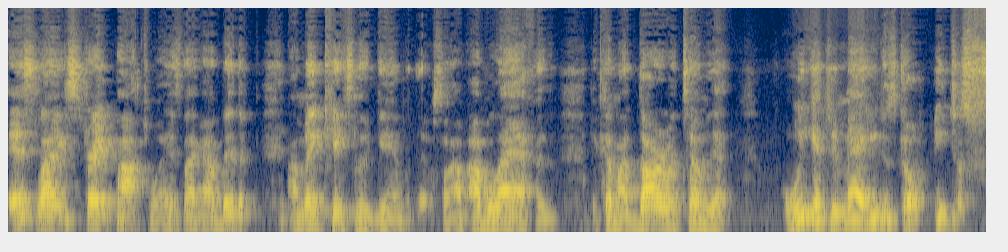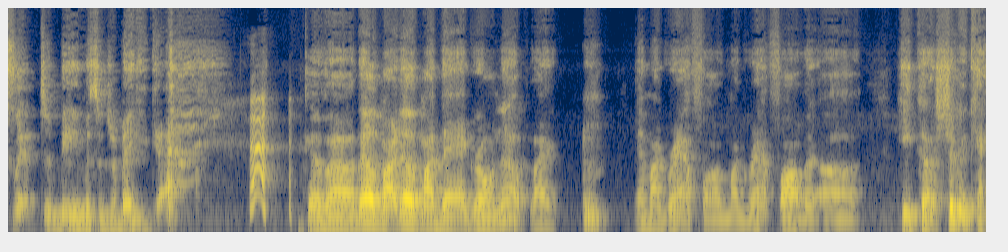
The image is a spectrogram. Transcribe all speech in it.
it's like straight patois. It's like I'm in the, I'm in Kingston again with them. So I'm, I'm laughing because my daughter would tell me that when we get you mad, you just go, you just flip to me, Mr. Jamaican guy. Because uh, that was my that was my dad growing up, like, and my grandfather. My grandfather, uh, he cut sugar cane,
